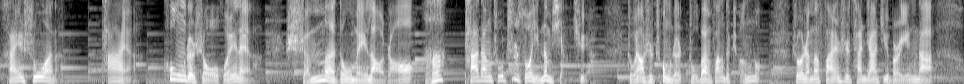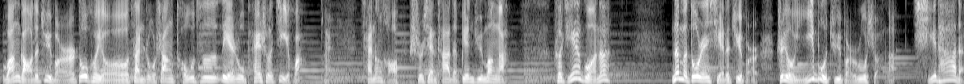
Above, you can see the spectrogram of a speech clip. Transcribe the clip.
还说呢，他呀空着手回来了，什么都没落着啊。他当初之所以那么想去啊，主要是冲着主办方的承诺，说什么凡是参加剧本营的完稿的剧本都会有赞助商投资列入拍摄计划，哎，才能好实现他的编剧梦啊。可结果呢，那么多人写的剧本，只有一部剧本入选了，其他的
